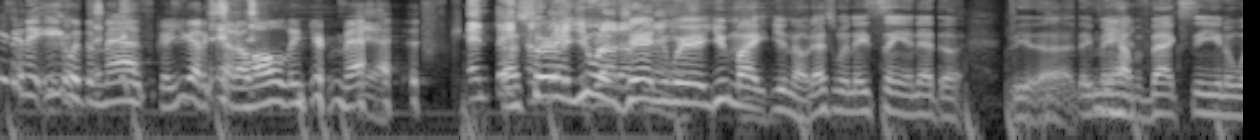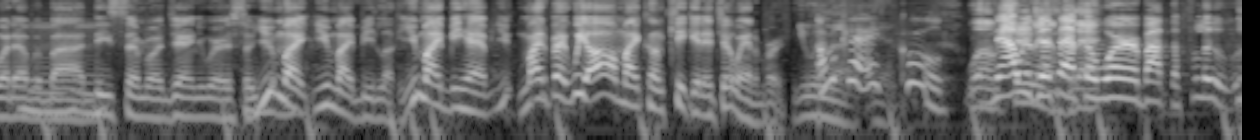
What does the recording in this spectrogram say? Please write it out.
you gonna eat with the mask? Or you got to cut a hole in your mask. And Now, thank, uh, I'm Shirley, you in January, masks. you might, you know, that's when they saying that the, the uh, they may have a vaccine or whatever by Mm-hmm. December or January. So you might, you might be lucky. You might be have. You, matter of fact, we all might come kick it at your anniversary. You and I, Okay, yeah. cool. Well, now we just I'm have to worry about the flu.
